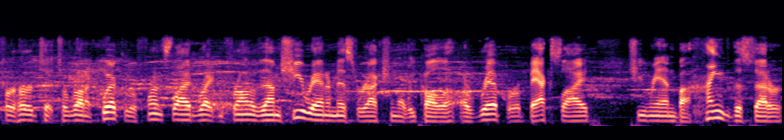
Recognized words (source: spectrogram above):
for her to, to run a quick or a front slide right in front of them. She ran a misdirection, what we call a, a rip or a backslide. She ran behind the setter.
